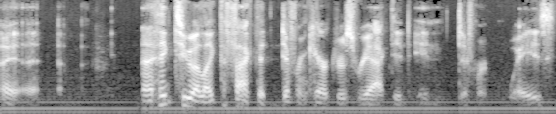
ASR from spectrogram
I, I, and I think too. I like the fact that different characters reacted in different ways,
